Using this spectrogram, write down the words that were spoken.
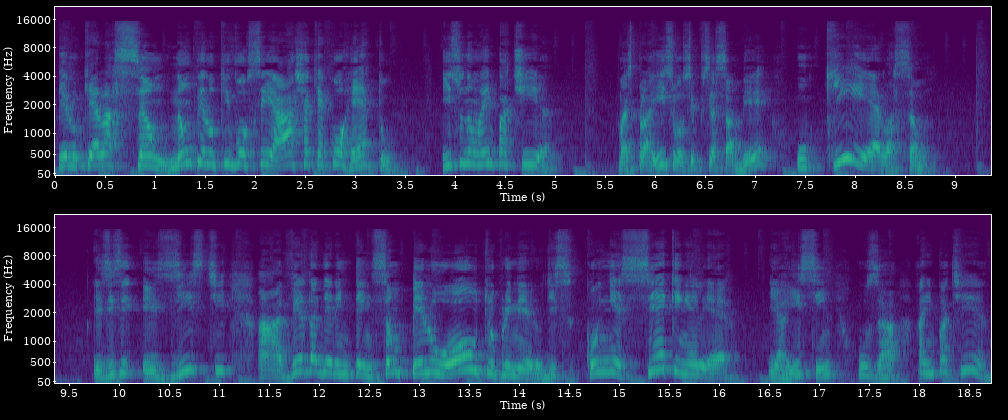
pelo que elas são, não pelo que você acha que é correto. Isso não é empatia. Mas para isso você precisa saber o que elas são. Existe, existe a verdadeira intenção pelo outro primeiro, de conhecer quem ele é. E aí sim usar a empatia.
